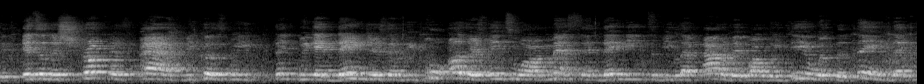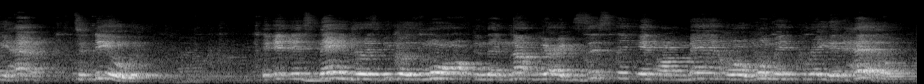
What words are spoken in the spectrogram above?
It's a destructive path because we think we get dangerous and we pull others into our mess and they need to be left out of it while we deal with the things that we have to deal with. It's dangerous because more often than not, we are existing in our man or woman created hell,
